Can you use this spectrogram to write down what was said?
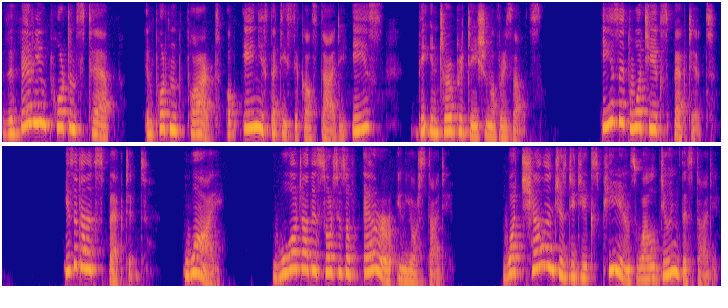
The very important step important part of any statistical study is the interpretation of results. Is it what you expected? Is it unexpected? Why? What are the sources of error in your study? What challenges did you experience while doing the study?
